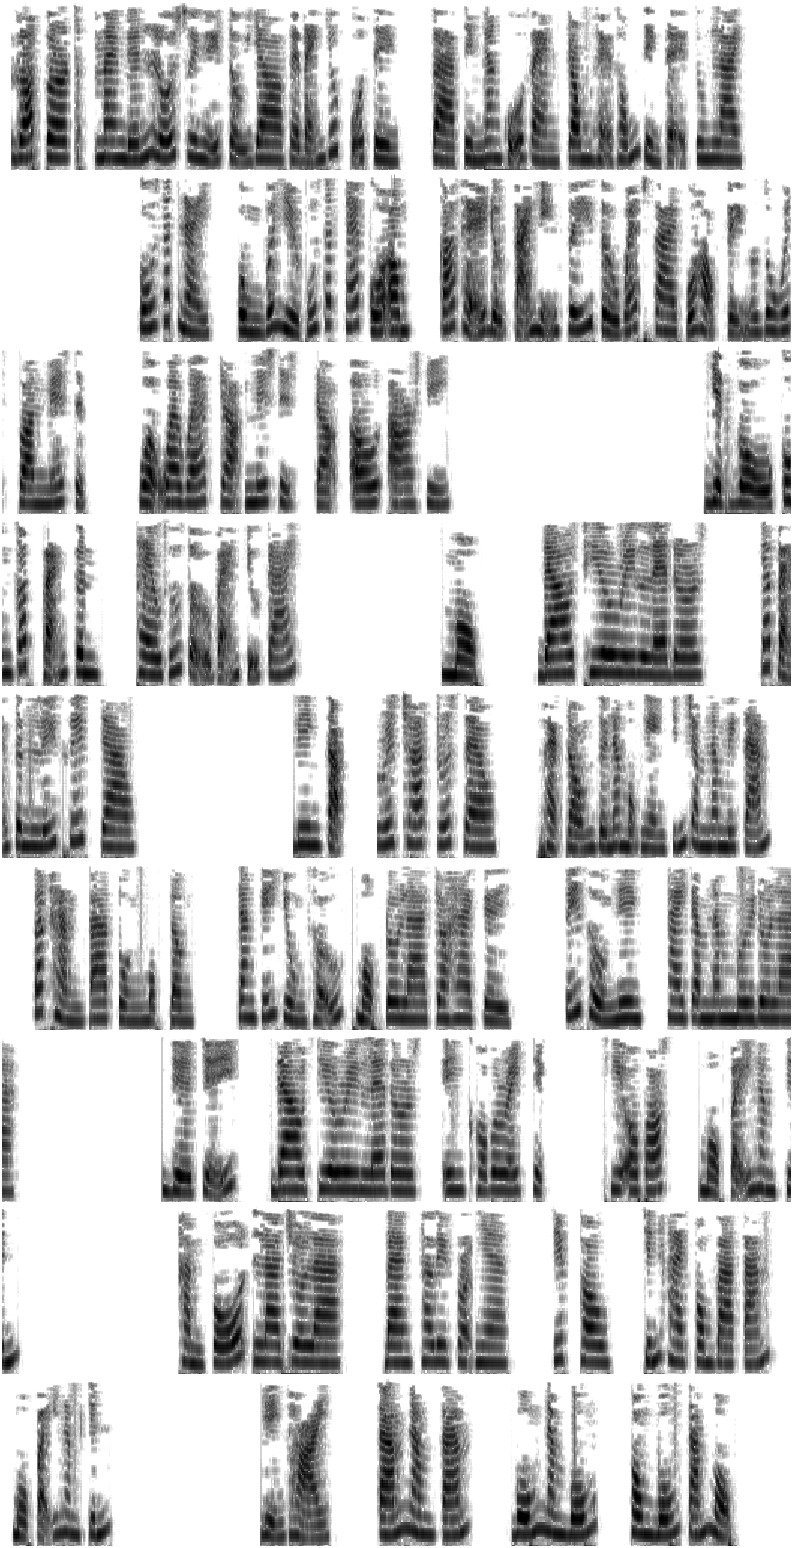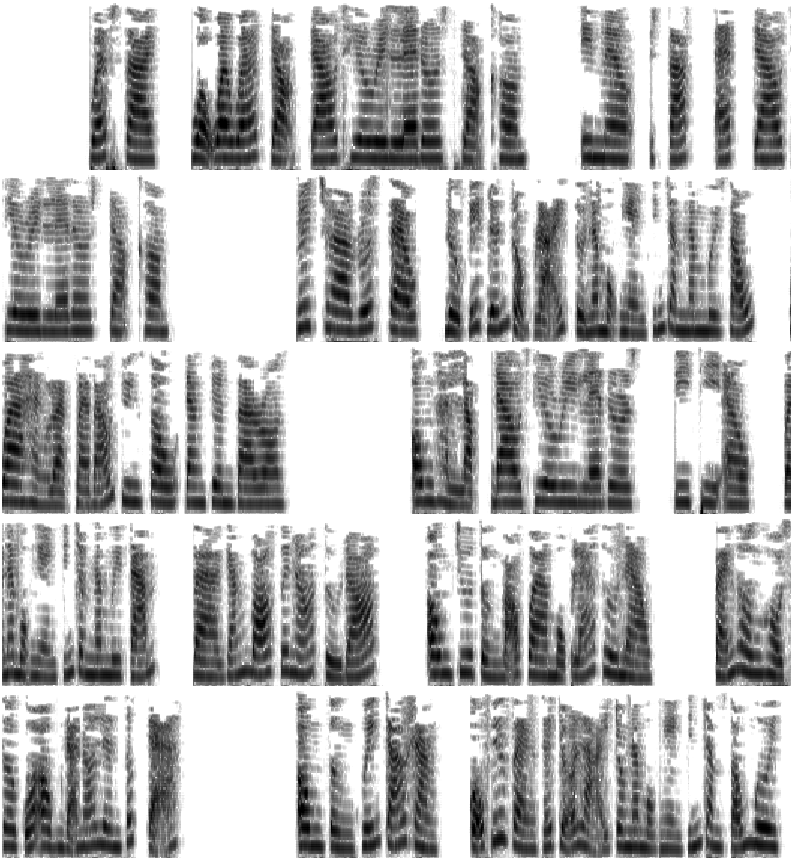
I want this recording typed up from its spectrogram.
Rothbard mang đến lối suy nghĩ tự do về bản chất của tiền và tiềm năng của vàng trong hệ thống tiền tệ tương lai. Cuốn sách này, cùng với nhiều cuốn sách khác của ông, có thể được tải miễn phí từ website của Học viện Louis von Mises, worldwideweb.mises.org. Dịch vụ cung cấp bản tin theo thứ tự bản chữ cái. 1. Dow Theory Letters, các bản tin lý thuyết Dow. Biên tập Richard Russell, hoạt động từ năm 1958, phát hành 3 tuần một lần, đăng ký dùng thử 1 đô la cho 2 kỳ, phí thường niên 250 đô la. Địa chỉ Dow Theory Letters Incorporated, PO Box 1759 thành phố La Jolla, bang California, zip code 92038 1759. Điện thoại 858 454 0481. Website www.dowtheoryletters.com Email staff at dowtheoryletters.com Richard Russell được biết đến rộng rãi từ năm 1956 qua hàng loạt bài báo chuyên sâu đăng trên Barron. Ông thành lập Dow Theory Letters DTL vào năm 1958 và gắn bó với nó từ đó. Ông chưa từng bỏ qua một lá thư nào. Bản thân hồ sơ của ông đã nói lên tất cả. Ông từng khuyến cáo rằng, cổ phiếu vàng sẽ trở lại trong năm 1960.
